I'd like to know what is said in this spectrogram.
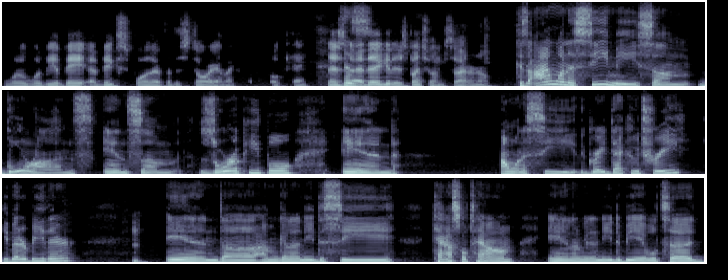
would, would be a, ba- a big spoiler for the story. I'm like, okay. There's I 'Cause- think there's a bunch of them, so I don't know. Because I want to see me some Gorons and some Zora people, and I want to see the Great Deku Tree. He better be there. Hmm. and uh, I'm gonna need to see Castletown, and I'm gonna need to be able to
